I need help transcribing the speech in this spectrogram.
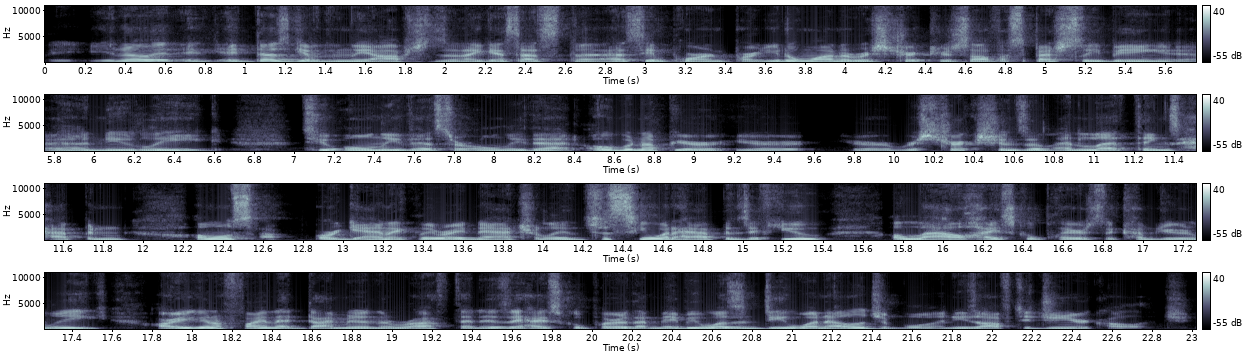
you know, it, it does give them the options, and I guess that's the that's the important part. You don't want to restrict yourself, especially being a new league, to only this or only that. Open up your your your restrictions and, and, let things happen almost organically, right? Naturally. Let's just see what happens if you allow high school players to come to your league. Are you going to find that diamond in the rough that is a high school player that maybe wasn't D1 eligible and he's off to junior college,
